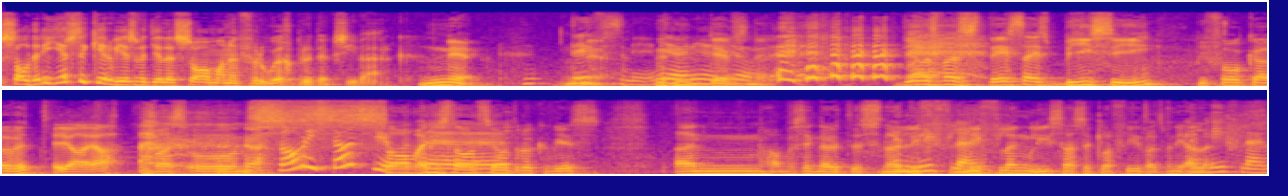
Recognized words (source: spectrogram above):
sal dit die eerste keer wees wat julle saam aan 'n verhoogproduksie werk? nee. Defs nie. Nee, nee. Defs ja. nie. Dit was was destyds BC before COVID Ja, ja. was ons Saam in die Staatsteater. Saam in die staatsteater ook gewees. In wat sê ek nou dit is nou lief, Liefling. liefling Lisa se klavier wat van die elle. liefling.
